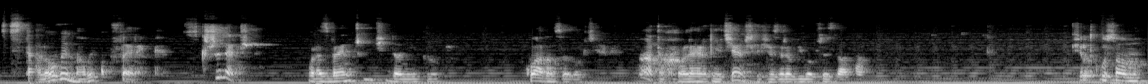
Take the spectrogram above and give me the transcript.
stalowy mały kuferek, skrzyneczny oraz wręczył ci do niej klucz, kładąc obok ciebie. A to cholernie ciężkie się zrobiło przez lata. W środku są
